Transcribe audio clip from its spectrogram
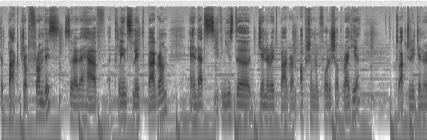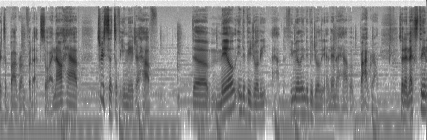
the backdrop from this so that I have a clean slate background. And that's you can use the generate background option on Photoshop right here to actually generate a background for that. So I now have three sets of image. I have the male individually I have the female individually and then I have a background so the next thing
